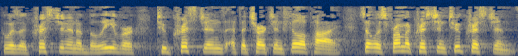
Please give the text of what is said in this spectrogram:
who is a Christian and a believer, to Christians at the church in Philippi. So it was from a Christian to Christians.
